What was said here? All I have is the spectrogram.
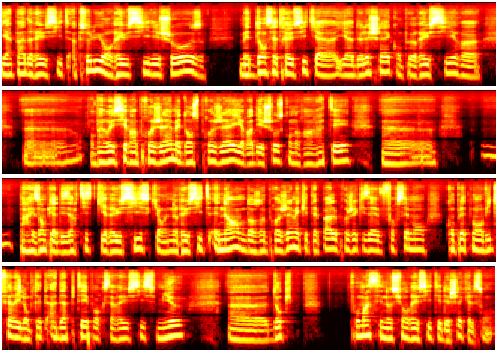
il n'y a pas de réussite absolue. On réussit des choses, mais dans cette réussite, il y a, y a, de l'échec. On peut réussir. Euh, euh, on va réussir un projet, mais dans ce projet, il y aura des choses qu'on aura ratées. Par exemple, il y a des artistes qui réussissent, qui ont une réussite énorme dans un projet, mais qui n'était pas le projet qu'ils avaient forcément complètement envie de faire. Ils l'ont peut-être adapté pour que ça réussisse mieux. Euh, donc, pour moi, ces notions de réussite et d'échec, elles sont,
